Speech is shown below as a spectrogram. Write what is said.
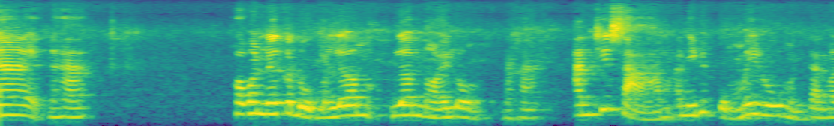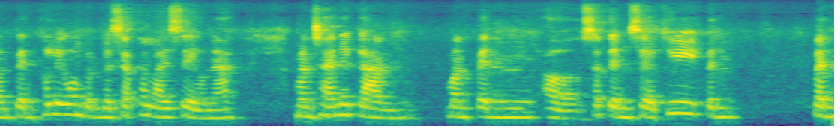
ง่ายนะคะเพราะว่าเนื้อกระดูกมันเริ่มเริ่มน้อยลงนะคะ อันที่สามอันนี้พี่ปุ๋มไม่รู้เหมือนกัน มันเป็นเขาเรียกว่าเป็น satellite cell นะ มันใช้ในการมันเป็นเอ่อสเต็มเซลล์ที่เป็น เป็น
